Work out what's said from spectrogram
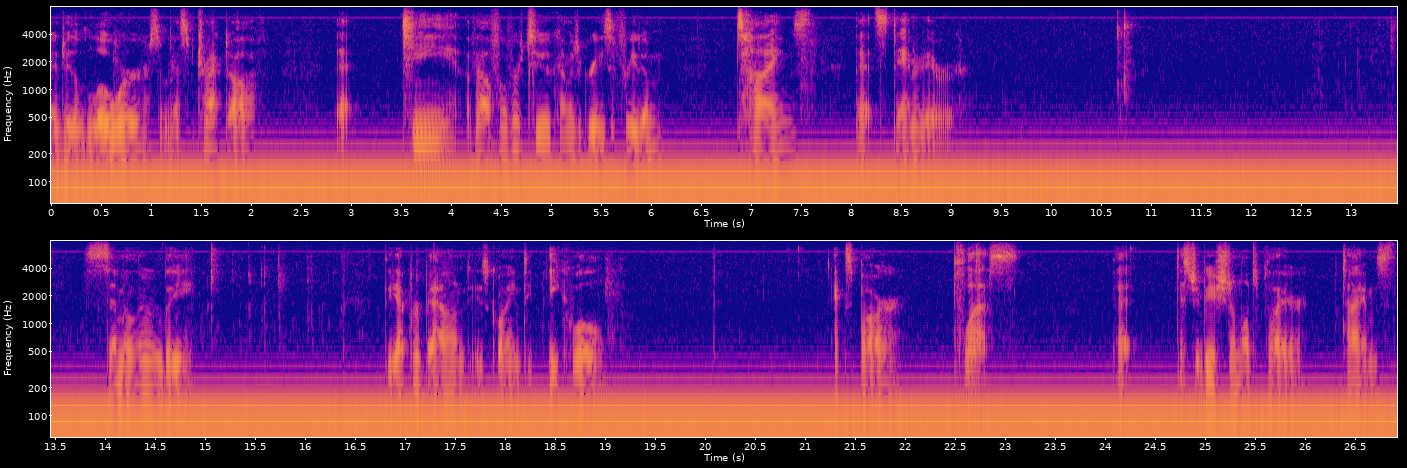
going to do the lower, so we're going to subtract off that t of alpha over 2, comma degrees of freedom, times that standard error. Similarly, the upper bound is going to equal x bar plus that distributional multiplier times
